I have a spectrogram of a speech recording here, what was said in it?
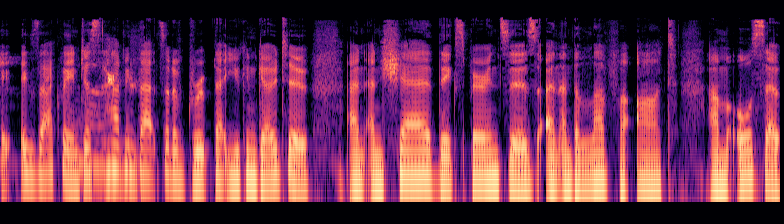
Exactly, and just having that sort of group that you can go to and, and share the experiences and, and the love for art. Um, also,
